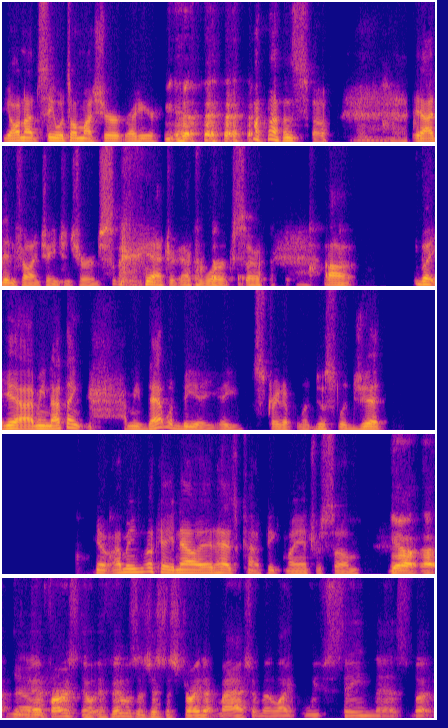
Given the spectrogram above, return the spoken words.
y'all not see what's on my shirt right here? yeah. so yeah, I didn't feel like changing shirts after after work. So, uh, but yeah, I mean, I think, I mean, that would be a, a straight up le- just legit. You know, I mean, okay, now it has kind of piqued my interest some. Yeah, uh, No. at first, if it was just a straight up match, I've been like, we've seen this, but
